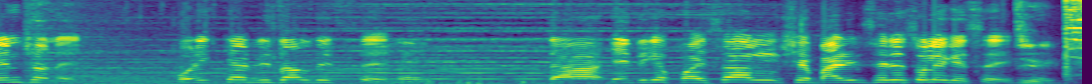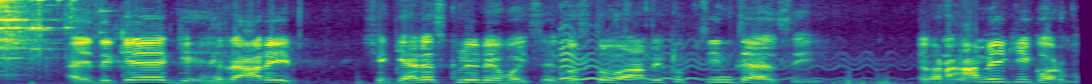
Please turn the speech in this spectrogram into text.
টেনশনে। পরীক্ষার রেজাল্ট দিচ্ছে। তা এদিকে ফয়সাল সে বাড়ি ছেড়ে চলে গেছে। এদিকে রারিফ সে গ্যারেজ খুলে নিয়ে বইছে। দোস্ত আমি খুব চিন্তায় আছি। এখন আমি কি করব?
